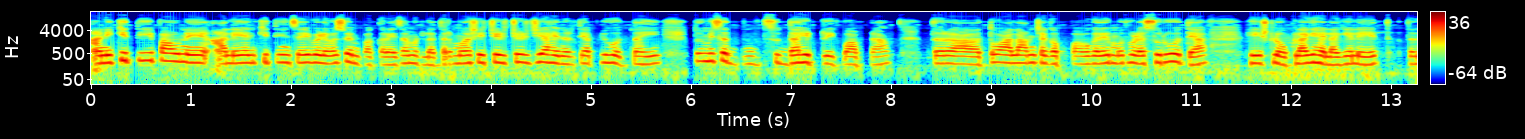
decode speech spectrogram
आणि कितीही पाहुणे आले आणि कितींचाही वेळेवर स्वयंपाक करायचा म्हटलं तर मग अशी चिडचिड जी आहे ना ती आपली होत नाही. तुम्ही सद सुद्धा ही ट्रिक वापरा. तर तो आला आमच्या गप्पा वगैरे मग थोड्या सुरू होत्या. हे श्लोकला घ्यायला गेलेत. तर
